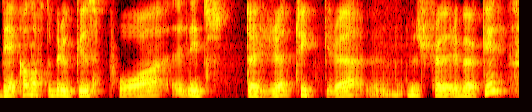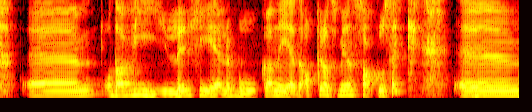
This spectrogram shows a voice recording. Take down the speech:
det kan ofte brukes på litt større, tykkere, skjøre bøker. Eh, og da hviler hele boka nede, akkurat som i en saccosekk. Eh,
